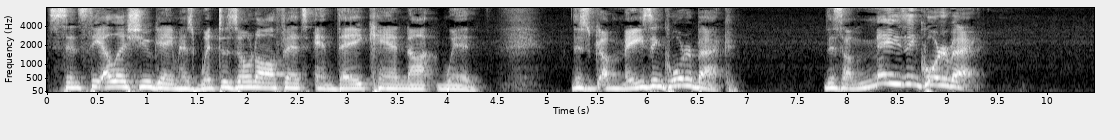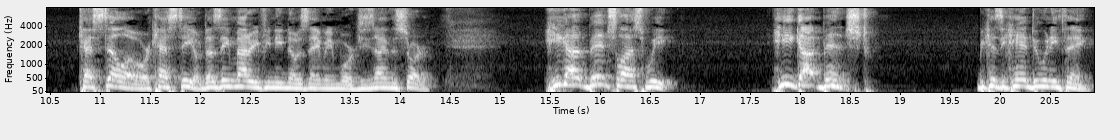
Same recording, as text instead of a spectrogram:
since the LSU game has went to zone offense and they cannot win. This amazing quarterback, this amazing quarterback, Castello or Castillo, doesn't even matter if you need to know his name anymore because he's not even the starter. He got benched last week. He got benched because he can't do anything.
